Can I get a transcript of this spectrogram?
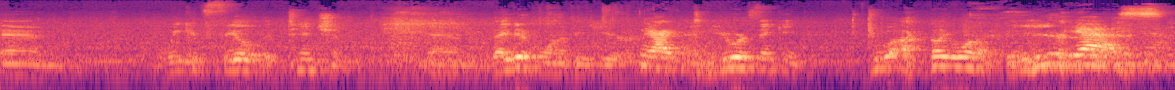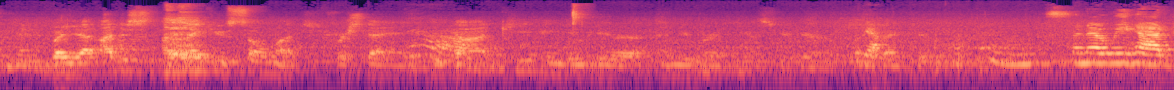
And we could feel the tension and they didn't want to be here. Right. And you were thinking, do I really want to be here? Yes. but yet, I just, I thank you so much for staying yeah. and God keeping you here and you bringing us here. But yeah. Thank you. I know we had,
